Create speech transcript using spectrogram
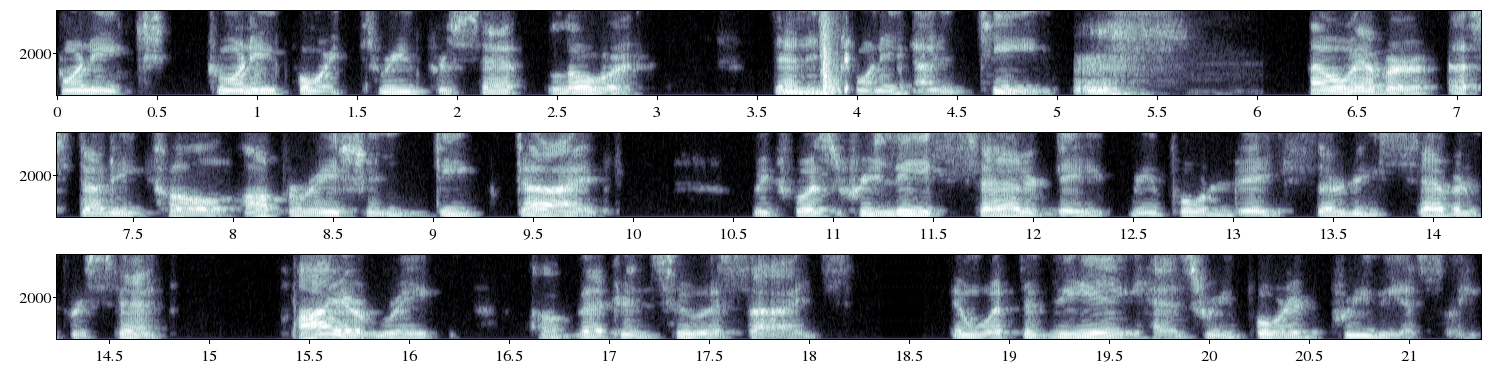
20, 20.3% lower than in 2019. However, a study called Operation Deep Dive, which was released Saturday, reported a 37% higher rate of veteran suicides than what the VA has reported previously.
